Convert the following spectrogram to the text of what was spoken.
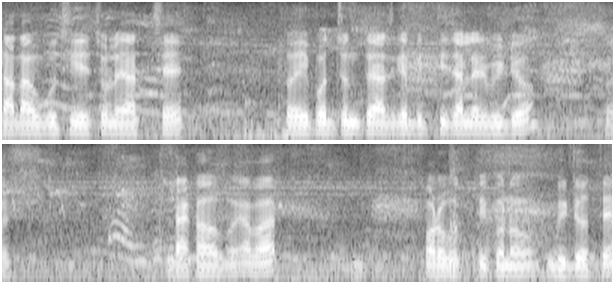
দাদাও গুছিয়ে চলে যাচ্ছে। তো এই পর্যন্ত আজকে বৃত্তি জালের ভিডিও। দেখা হবে আবার পরবর্তী কোনো ভিডিওতে।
